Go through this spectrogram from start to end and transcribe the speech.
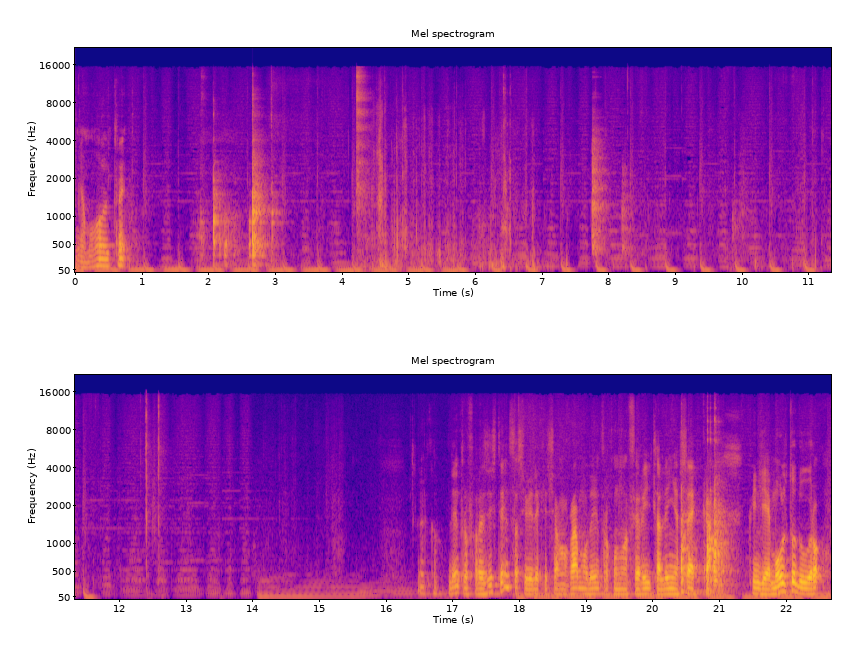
andiamo oltre. Ecco dentro fa resistenza si vede che c'è un ramo dentro con una ferita legna secca quindi è molto duro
